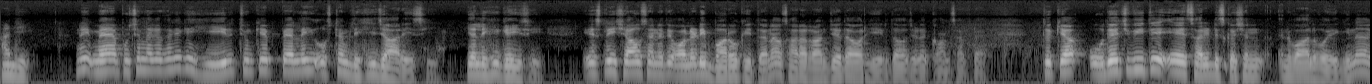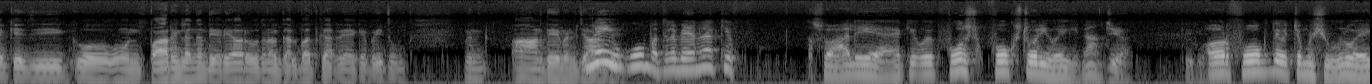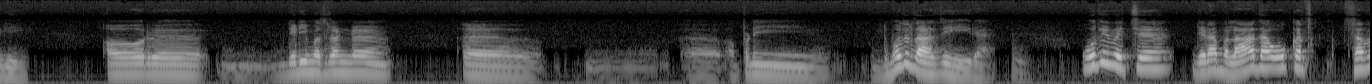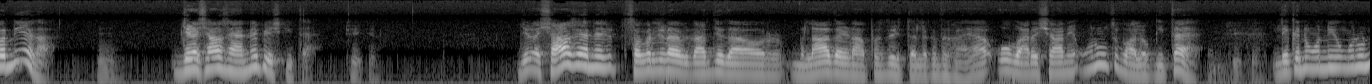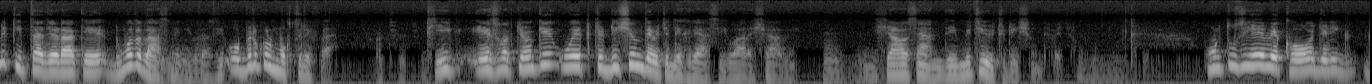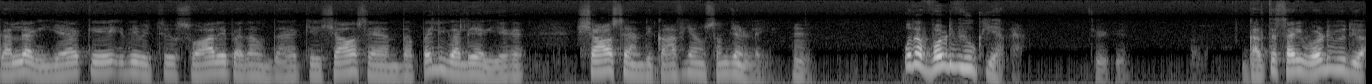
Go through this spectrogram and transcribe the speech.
ਹਾਂਜੀ। ਨਹੀਂ, ਮੈਂ ਪੁੱਛਣ ਲੱਗਾ ਸੀ ਕਿ ਹੀਰ ਚੂੰਕਿ ਪਹਿਲੇ ਹੀ ਉਸ ਟਾਈਮ ਲਿਖੀ ਜਾ ਰਹੀ ਸੀ ਜਾਂ ਲਿਖੀ ਗਈ ਸੀ। ਇਸ ਲਈ ਸ਼ਾਹ ਹੁਸੈਨ ਨੇ ਤੇ ਆਲਰੇਡੀ ਬਾਰੋ ਕੀਤਾ ਨਾ ਉਹ ਸਾਰਾ ਰਾਂਝੇ ਦਾ ਔਰ ਹੀਰ ਦਾ ਉਹ ਜਿਹੜਾ ਕਨਸੈਪਟ ਹੈ। ਤੇ ਕਿਆ ਉਹਦੇ ਚ ਵੀ ਤੇ ਇਹ ਸਾਰੀ ਡਿਸਕਸ਼ਨ ਇਨਵੋਲਵ ਹੋਏਗੀ ਨਾ ਕਿ ਜੀ ਉਹ ਹੁਣ ਪਾਰ ਨਹੀਂ ਲੰਘਣ ਦੇ ਰਿਹਾ ਔਰ ਉਹਦੇ ਨਾਲ ਗੱਲਬਾਤ ਕਰ ਰਿਹਾ ਕਿ ਬਈ ਤੂੰ ਮੈਨੂੰ ਆਣ ਦੇ ਮੈਨੂੰ ਜਾਣ ਨਹੀਂ ਉਹ ਮਤਲਬ ਹੈ ਨਾ ਕਿ ਸਵਾਲ ਇਹ ਹੈ ਕਿ ਉਹ ਇੱਕ ਫੋਕ ਫੋਕ ਸਟੋਰੀ ਹੋਏਗੀ ਨਾ। ਜੀ ਹਾਂ ਠੀਕ ਹੈ। ਔਰ ਫੋਕ ਦੇ ਵਿੱਚ ਮਸ਼ਹੂਰ ਹੋਏਗੀ। ਔਰ ਜਿਹੜੀ ਮਸਲਨ ਆਪਣੀ ਦਮੋਦਰ ਦਾਸ ਦੀ ਹੀਰ ਹੈ ਉਹਦੇ ਵਿੱਚ ਜਿਹੜਾ ਮਲਾਦ ਆ ਉਹ ਸਬਰ ਨਹੀਂ ਹੈਗਾ। ਜਿਹੜਾ ਸ਼ਾਹ ਹੁਸੈਨ ਨੇ ਪੇਸ਼ ਕੀਤਾ ਠੀਕ ਹੈ। ਜਿਹੜਾ ਸ਼ਾਹ ਹੁਸੈਨ ਨੇ ਸਬਰ ਜਿਹੜਾ ਰਾਜੇ ਦਾ ਔਰ ਮਲਾਦ ਦਾ ਜਿਹੜਾ ਆਪਸ ਦੇ ਵਿੱਚ ਤਲਕ ਦਿਖਾਇਆ ਉਹ ਵਾਰਿਸ ਸ਼ਾਹ ਨੇ ਉਹਨੂੰ ਤੋਂ ਫਾਲੋ ਕੀਤਾ ਹੈ। ਲੇਕਿਨ ਉਹਨੇ ਉਹਨੂੰ ਨਹੀਂ ਕੀਤਾ ਜਿਹੜਾ ਕਿ ਦਮੋਦਰ ਦਾਸ ਨੇ ਕੀਤਾ ਸੀ। ਉਹ ਬਿਲਕੁਲ ਮੁxtਲਿਫ ਹੈ। ਠੀਕ ਇਸ ਵਕਤ ਕਿਉਂਕਿ ਉਹ ਇੱਕ ਟ੍ਰੈਡੀਸ਼ਨ ਦੇ ਵਿੱਚ ਲਿਖ ਰਿਹਾ ਸੀ ਵਾਰਿਸ ਸ਼ਾਹ ਵੀ। ਸ਼ਾਹ ਹੁਸੈਨ ਦੀ ਮਿਥੀ ਹੋਈ ਟ੍ਰੈਡੀਸ਼ਨ ਦੇ ਵਿੱਚ। ਹੁਣ ਤੁਸੀਂ ਇਹ ਵੇਖੋ ਜਿਹੜੀ ਗੱਲ ਹੈਗੀ ਹੈ ਕਿ ਇਹਦੇ ਵਿੱਚ ਸਵਾਲ ਇਹ ਪੈਦਾ ਹੁੰਦਾ ਹੈ ਕਿ ਸ਼ਾਹ ਹੁਸੈਨ ਦਾ ਪਹਿਲੀ ਗੱਲ ਇਹ ਹੈਗੀ ਹੈ ਕਿ ਸ਼ਾਹ ਹੁਸੈਨ ਦੀ ਕਾਫੀਆਂ ਨੂੰ ਸਮਝਣ ਲਈ। ਹੂੰ, ਉਹਦਾ ਵਰਡ ਵਿਊ ਕੀ ਹੈਗਾ? ਠੀਕ ਹੈ। ਗੱਲ ਤੇ ਸਾਰੀ ਵਰਡ ਵਿਊ ਦੀ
